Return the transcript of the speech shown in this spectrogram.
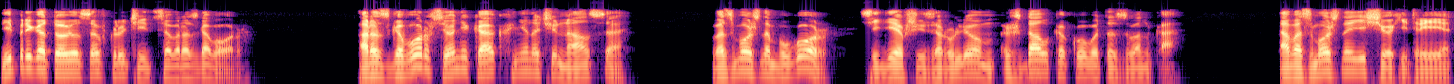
и приготовился включиться в разговор. А разговор все никак не начинался. Возможно, бугор, сидевший за рулем, ждал какого-то звонка. А возможно, еще хитрее.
